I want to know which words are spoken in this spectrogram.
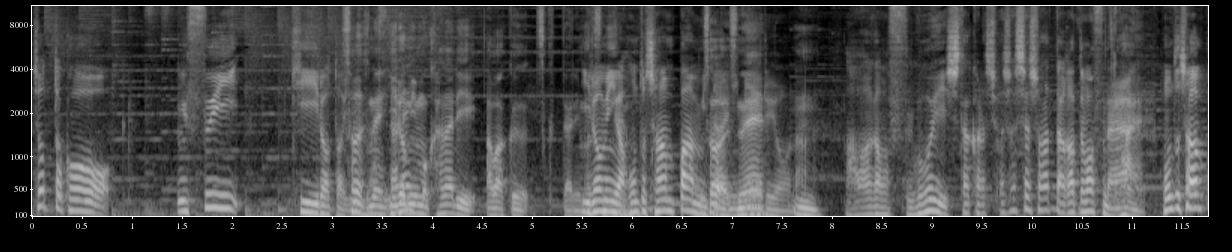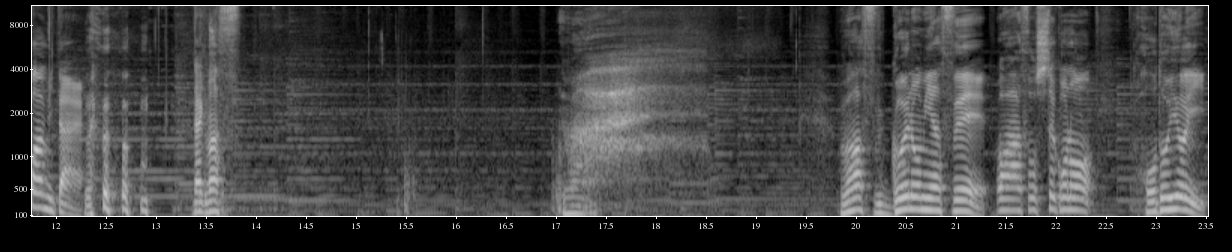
ちょっとこう薄い黄色という、ね、そうですね。色味もかなり淡く作ってあります、ね、色味が本当シャンパンみたいに見えるような、ねうん、泡がもすごい下からシャシャシャシャって上がってますね、はい、本当シャンパンみたい。いただきます。うわうわすっごい飲みやすい。うわそしてこの程よい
